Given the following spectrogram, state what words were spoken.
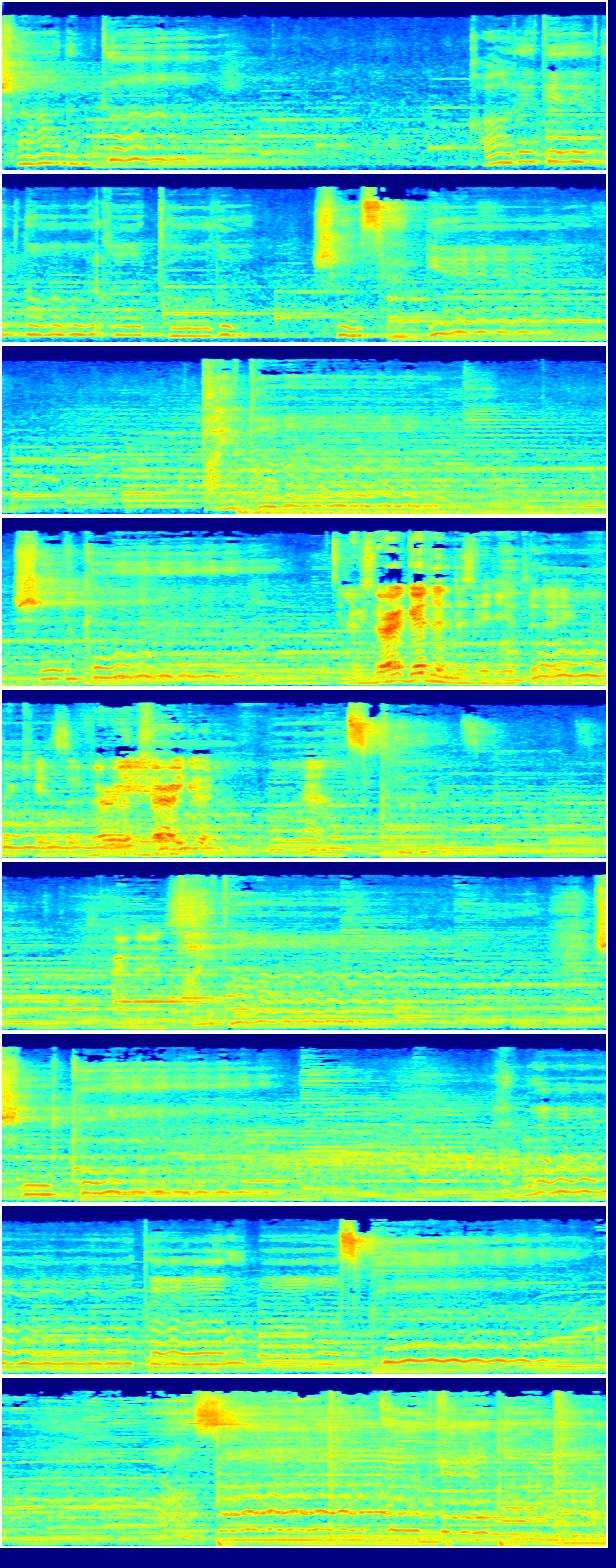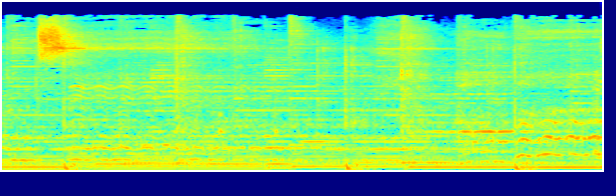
жанымды қарай бердім нұрға толы жүзіңе пай пай He looks very good in this video today. Like he's a very, Looks very um, good. Yeah, very nice.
